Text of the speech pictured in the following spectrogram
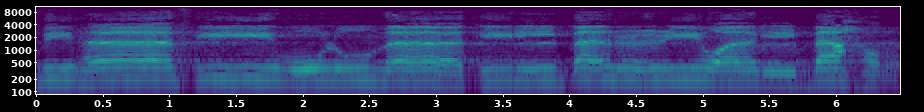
بها في ظلمات البر والبحر.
